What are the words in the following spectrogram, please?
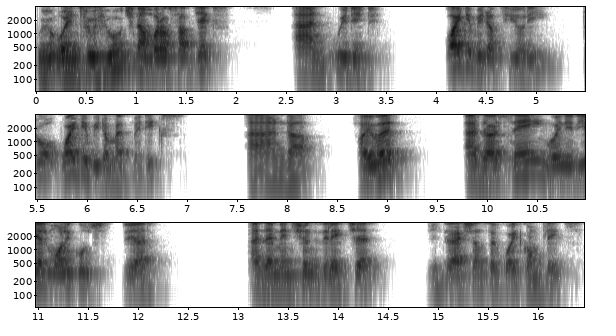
we went through huge number of subjects and we did quite a bit of theory quite a bit of mathematics. And uh, however as i was saying when real molecules they are as i mentioned in the lecture the interactions are quite complex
